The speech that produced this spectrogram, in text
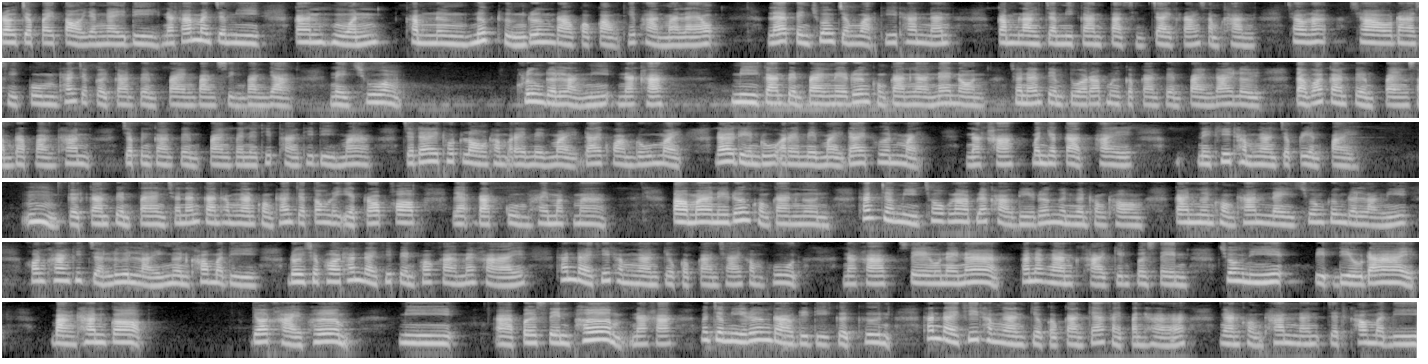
เราจะไปต่อยังไงดีนะคะ มันจะมีการหวน คำหนึ่งนึกถึงเรื่องราวเก่าๆที่ผ่านมาแล้ว และเป็นช่วงจังหวะที่ท่านนั้นกำลังจะมีการตัดสินใจครั้งสำคัญ ชาวละชาวราศีกุมท่านจะเกิดการเปลี่ยนแปลงบางสิ่งบางอย่างในช่วง ครึ่งเดือนหลังนี้นะคะ มีการเปลี่ยนแปลงในเรื่องของการงานแน่นอน ฉะนั้นเตรียมตัวรับมือกับการเปลี่ยนแปลงได้เลย แต่ว่าการเปลี่ยนแปลงสำหรับบางท่าน จะเป็นการเปลี่ยนแปลงไปในทิศทางที่ดีมาก จะได้ทดลองทำอะไรใหม่ ๆ ได้ความรู้ใหม่ ได้เรียนรู้อะไรใหม่ ๆ ได้เพื่อนใหม่นะคะ บรรยากาศภายในที่ทำงานจะเปลี่ยนไปอืมเกิดการเปลี่ยนแปลง ฉะนั้นการทำงานของท่านจะต้องละเอียดรอบคอบ และรัดกุมให้มาก ๆ ต่อมาในเรื่องของการเงิน ท่านจะมีโชคลาภและข่าวดีเรื่องเงินเงินทองทอง การเงินของท่านในช่วงครึ่งเดือนหลังนี้ ค่อนข้างที่จะลื่นไหลเงินเข้ามาดี โดยเฉพาะท่านใดที่เป็นพ่อค้าแม่ขาย ท่านใดที่ทำงานเกี่ยวกับการใช้คำพูดนะคะเซลล์ในหน้าพนักงานขายกินเปอร์เซ็นต์ ช่วงนี้ปิดดีลได้ บางท่านก็ยอดขายเพิ่ม มี เปอร์เซ็นต์เพิ่มนะคะ มันจะมีเรื่องราวดีๆ เกิดขึ้น ท่านใดที่ทำงานเกี่ยวกับการแก้ไขปัญหา งานของท่านนั้นจะเข้ามาดี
